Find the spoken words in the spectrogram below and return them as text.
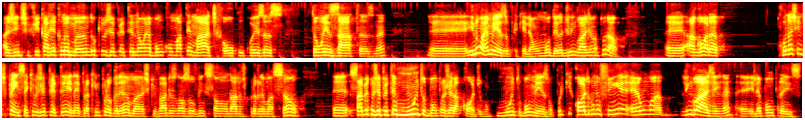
a gente fica reclamando que o GPT não é bom com matemática ou com coisas tão exatas, né? É, e não é mesmo, porque ele é um modelo de linguagem natural. É, agora, quando a gente pensa que o GPT, né, para quem programa, acho que vários dos nossos ouvintes são da área de programação, é, sabe que o GPT é muito bom para gerar código, muito bom mesmo, porque código no fim é, é uma linguagem, né? É, ele é bom para isso.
